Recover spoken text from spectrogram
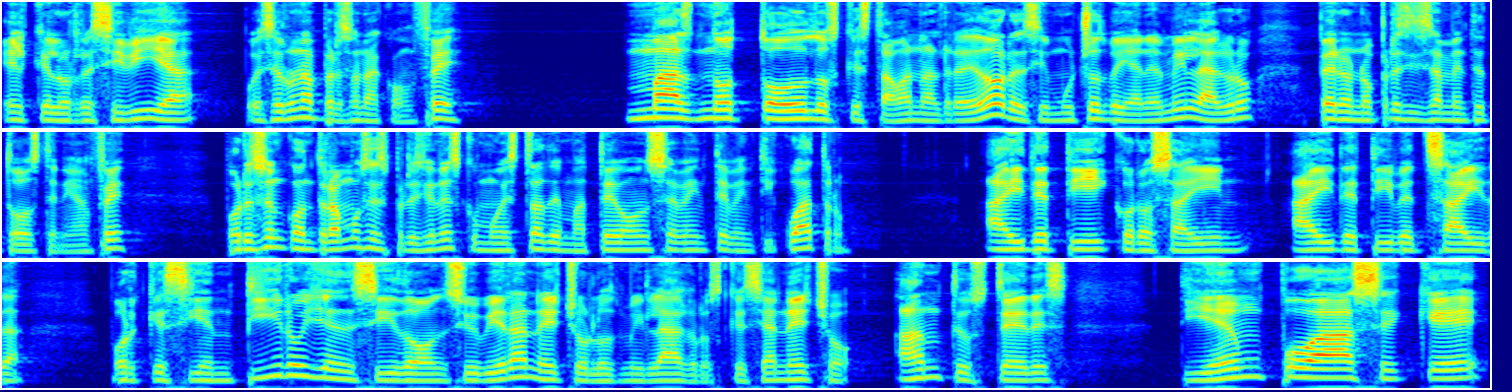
el que lo recibía, pues era una persona con fe. Más no todos los que estaban alrededor, es decir, muchos veían el milagro, pero no precisamente todos tenían fe. Por eso encontramos expresiones como esta de Mateo 11, 20, 24. Ay de ti, Corosaín, ay de ti, Betsaida, porque si en Tiro y en Sidón se hubieran hecho los milagros que se han hecho ante ustedes, tiempo hace que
